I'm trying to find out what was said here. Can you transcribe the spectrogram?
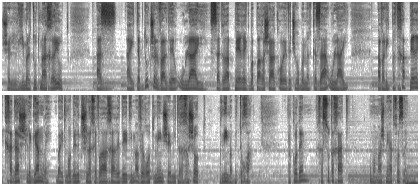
של הימלטות מאחריות. אז ההתאבדות של ולדר אולי סגרה פרק בפרשה הכואבת שהוא במרכזה, אולי, אבל היא פתחה פרק חדש לגמרי בהתמודדות של החברה החרדית עם עבירות מין שמתרחשות פנימה בתוכה. אבל קודם, חסות אחת, וממש מיד חוזרים.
